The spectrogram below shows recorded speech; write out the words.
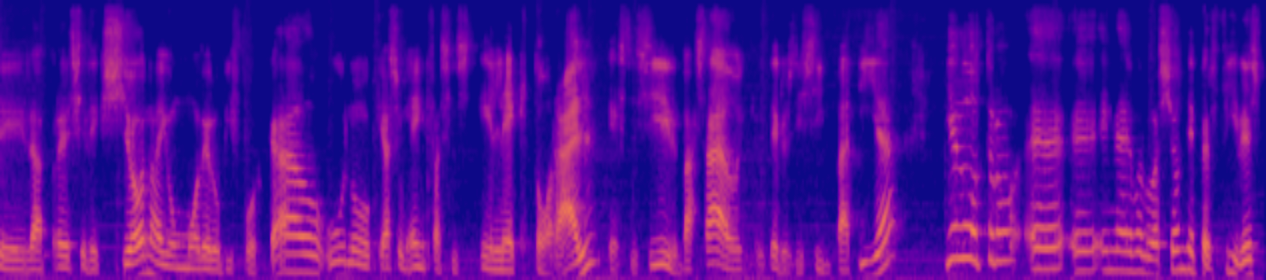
de la preselección hay un modelo bifurcado, uno que hace un énfasis electoral, es decir, basado en criterios de simpatía, y el otro eh, eh, en la evaluación de perfiles,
